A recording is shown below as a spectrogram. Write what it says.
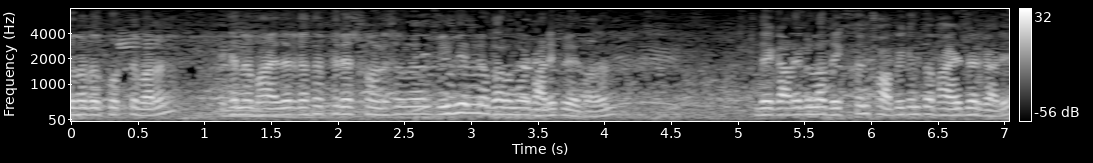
যোগাযোগ করতে পারেন। এখানে ভাইদের কাছে ফ্রেশ কন্ডিশনের বিভিন্ন ধরনের গাড়ি পেয়ে যাবেন। যে গাড়িগুলো দেখছেন সবই কিন্তু ভাইদের গাড়ি।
